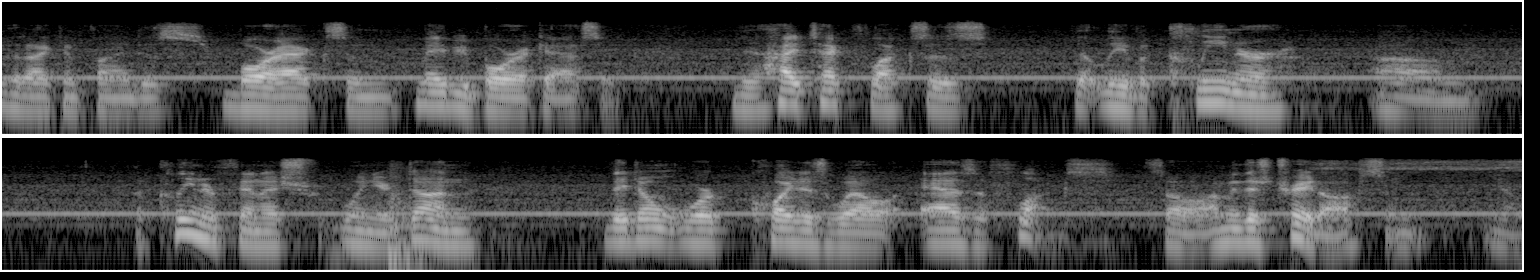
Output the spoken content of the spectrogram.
that I can find is borax and maybe boric acid. The high-tech fluxes that leave a cleaner, um, a cleaner finish when you're done, they don't work quite as well as a flux. So I mean, there's trade-offs and you know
